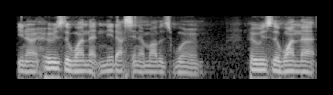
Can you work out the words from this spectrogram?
you know, who is the one that knit us in our mother's womb, who is the one that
